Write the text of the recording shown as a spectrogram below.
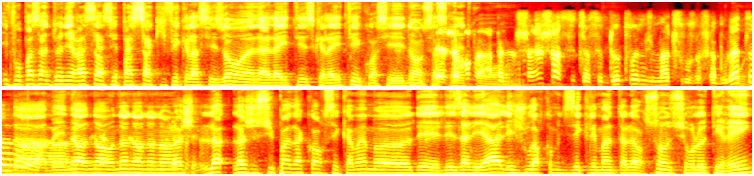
il faut pas s'en tenir à ça. C'est pas ça qui fait que la saison, hein, elle a été ce qu'elle a été, quoi. C'est, non, ça un chat un chat. Si tu as ces deux points du match où je fais la boulette. Non, euh, mais non, non, non, non, non, non. Là, je, là, là, je suis pas d'accord. C'est quand même euh, des, des aléas. Les joueurs, comme disait Clément tout à l'heure, sont sur le terrain.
